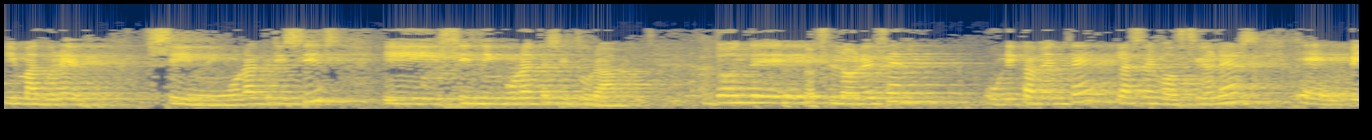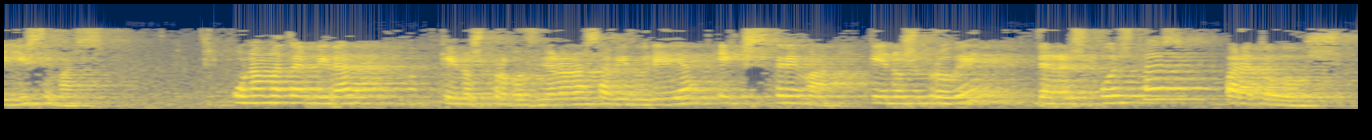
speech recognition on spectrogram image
y madurez sin ninguna crisis y sin ninguna tesitura, donde florecen únicamente las emociones eh, bellísimas. Una maternidad que nos proporciona una sabiduría extrema, que nos provee de respuestas para todos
